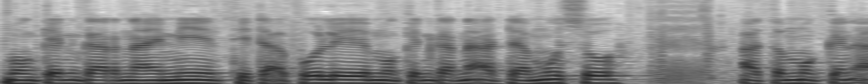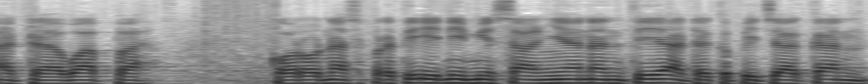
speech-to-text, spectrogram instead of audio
mungkin karena ini tidak boleh, mungkin karena ada musuh atau mungkin ada wabah corona seperti ini misalnya nanti ada kebijakan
